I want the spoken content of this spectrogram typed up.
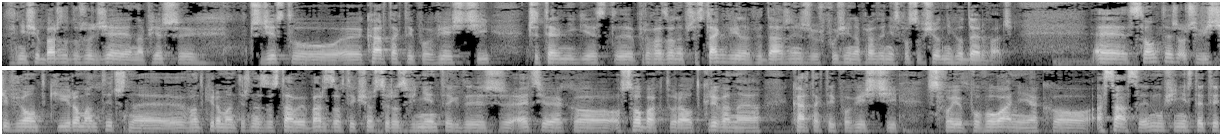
W niej się bardzo dużo dzieje. Na pierwszych 30 e, kartach tej powieści czytelnik jest e, prowadzony przez tak wiele wydarzeń, że już później naprawdę nie sposób się od nich oderwać. E, są też oczywiście wątki romantyczne. Wątki romantyczne zostały bardzo w tej książce rozwinięte, gdyż Ezio jako osoba, która odkrywa na kartach tej powieści swoje powołanie jako asasyn, musi niestety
